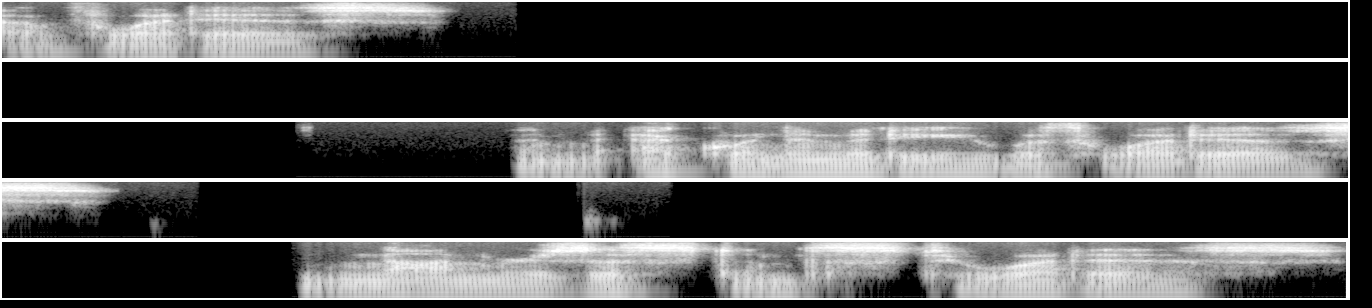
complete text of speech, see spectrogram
of what is. An equanimity with what is. Non resistance to what is.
